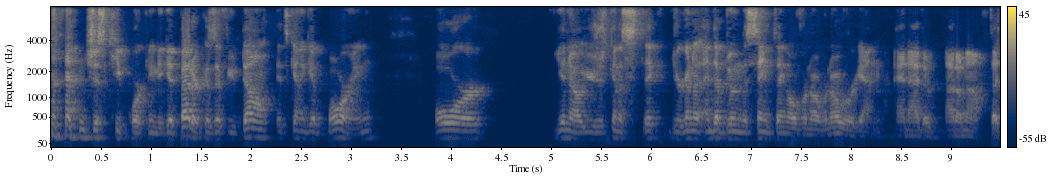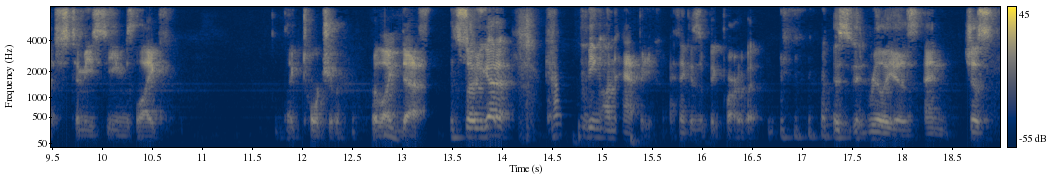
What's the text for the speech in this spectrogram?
and just keep working to get better. Because if you don't, it's going to get boring, or you know, you're just going to stick, you're going to end up doing the same thing over and over and over again. And I don't, I don't know. That just to me seems like, like torture or like mm. death. So you got to constantly being unhappy. I think is a big part of it. it really is, and just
